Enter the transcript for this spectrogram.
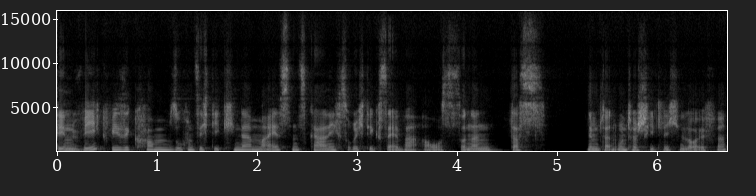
Den Weg, wie sie kommen, suchen sich die Kinder meistens gar nicht so richtig selber aus, sondern das nimmt dann unterschiedliche Läufe.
